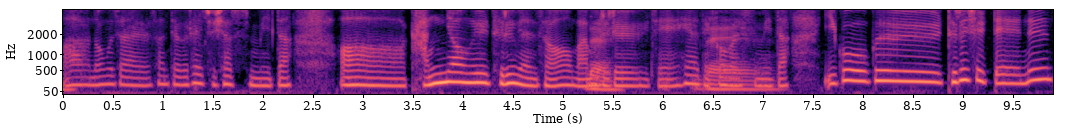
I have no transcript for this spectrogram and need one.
아, 너무 잘 선택을 해 주셨습니다. 아, 강령을 들으면서 마무리를 이제 해야 될것 네. 같습니다. 이 곡을 들으실 때는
